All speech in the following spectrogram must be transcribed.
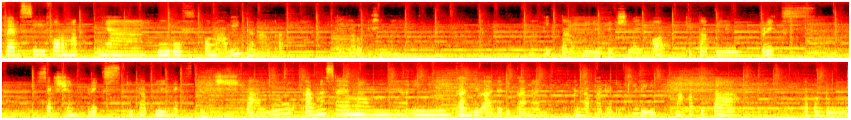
versi formatnya huruf Romawi dan angka. Kita taruh di sini. Nah, kita pilih page layout kita pilih breaks section breaks kita pilih next page lalu karena saya maunya ini ganjil ada di kanan genap ada di kiri maka kita atur dulu.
